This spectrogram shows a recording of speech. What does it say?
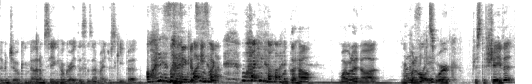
Not even joking. Now that I'm seeing how great this is, I might just keep it. Honestly, Like, why not? Why not? What the hell? Why would I not? We put in all this work just to shave it.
